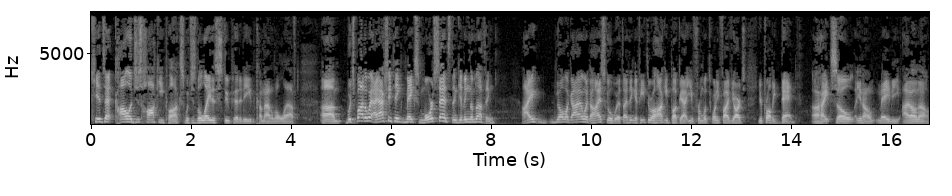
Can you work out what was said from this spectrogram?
kids at colleges hockey pucks, which is the latest stupidity to come out of the left, um, which by the way, I actually think makes more sense than giving them nothing. I know a guy I went to high school with. I think if he threw a hockey puck at you from what 25 yards, you're probably dead. All right, so, you know, maybe, I don't know.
